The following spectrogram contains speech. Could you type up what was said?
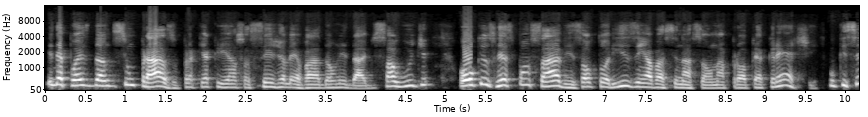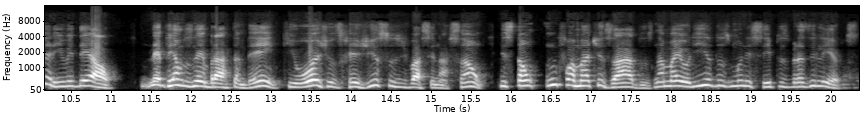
e depois dando-se um prazo para que a criança seja levada à unidade de saúde ou que os responsáveis autorizem a vacinação na própria creche, o que seria o ideal. Devemos lembrar também que hoje os registros de vacinação estão informatizados na maioria dos municípios brasileiros.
